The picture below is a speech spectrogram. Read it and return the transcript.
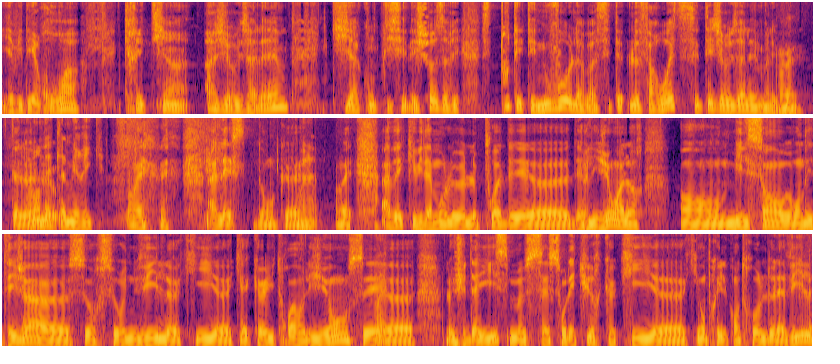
y avait des rois chrétiens à Jérusalem qui accomplissaient des choses. Avait, tout était nouveau là-bas. C'était le Far West, c'était Jérusalem à l'époque. Ouais, avant d'être l'Amérique. Ouais, à l'est. Donc, euh, voilà. ouais. avec évidemment le, le poids des, euh, des religions. Alors, en 1100, on est déjà euh, sur, sur une ville qui, qui accueille trois religions. C'est ouais. Le judaïsme, ce sont les Turcs qui, qui ont pris le contrôle de la ville,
